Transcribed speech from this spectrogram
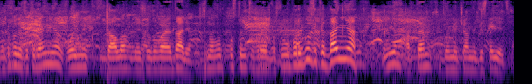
Не проходить закидання, Войник вдало, м'яч вибиває далі. Знову в свою боротьбу, закидання, і Артем до м'яча не дістається.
